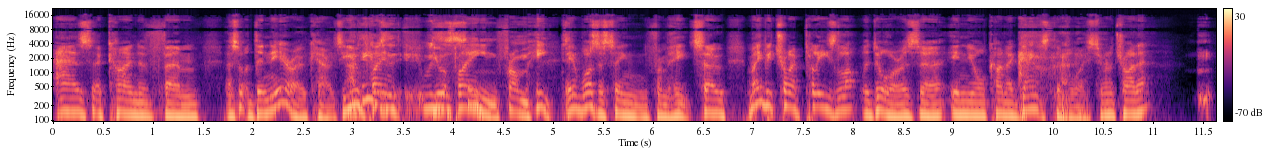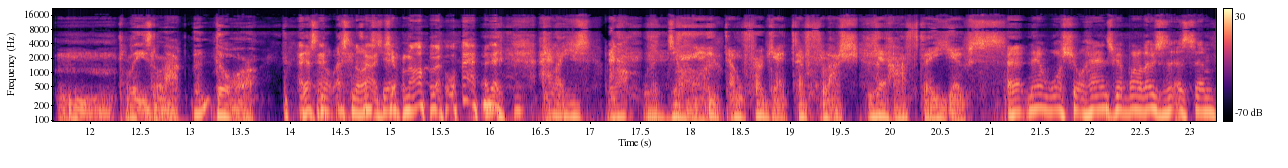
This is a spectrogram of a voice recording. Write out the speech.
as a kind of um, a sort of De Niro character. You I were playing. it was, a- it was you were playing. scene from Heat. It was a scene from Heat. So maybe try "Please Lock the Door" as uh, in your kind of gangster voice. Do you want to try that? Please lock the door. That's not. That's Sounds nice. like yeah. John Arlo. Please lock the door. Don't forget to flush Yeah. after use. Uh, now wash your hands. We have one of those as um.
